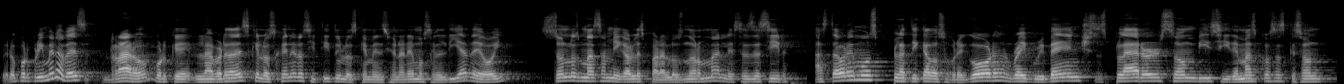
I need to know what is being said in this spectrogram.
Pero por primera vez, raro, porque la verdad es que los géneros y títulos que mencionaremos el día de hoy son los más amigables para los normales, es decir, hasta ahora hemos platicado sobre gore, rape revenge, splatter, zombies y demás cosas que son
